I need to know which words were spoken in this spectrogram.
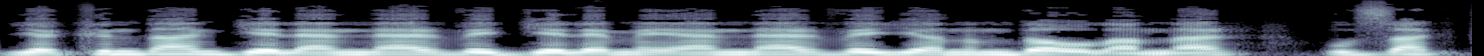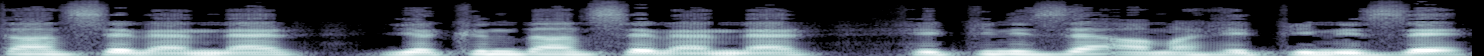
yakından gelenler ve gelemeyenler ve yanımda olanlar, uzaktan sevenler, yakından sevenler, hepinize ama hepinize,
